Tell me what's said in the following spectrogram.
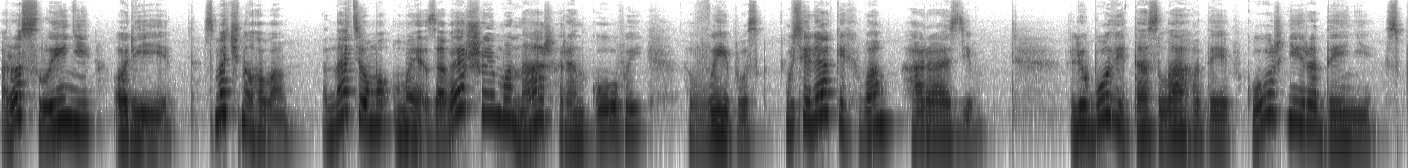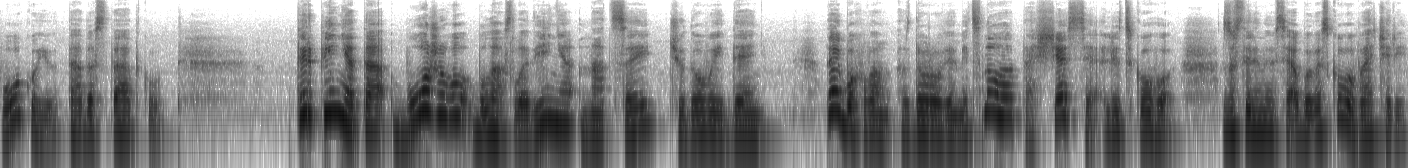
рослинні олії. Смачного вам! На цьому ми завершуємо наш ранковий випуск. Усіляких вам гараздів, любові та злагоди в кожній родині, спокою та достатку, терпіння та Божого благословіння на цей чудовий день. Дай Бог вам здоров'я міцного та щастя людського. Зустрінемося обов'язково ввечері.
